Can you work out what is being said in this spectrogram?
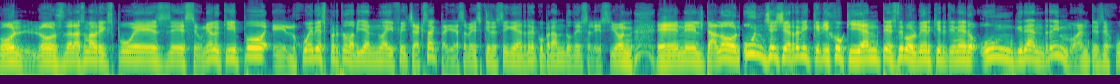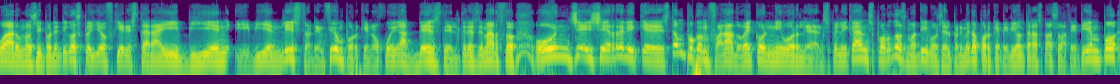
con los de las Mavericks, pues eh, se unió al equipo el jueves, pero todavía no hay fecha exacta, ya sabéis que se sigue recuperando de esa lesión en el talón. Un JJ Redick que dijo que antes de volver quiere tener un gran ritmo, antes de jugar unos hipotéticos playoffs quiere estar ahí bien y bien listo. Atención, porque no juega desde el 3 de marzo. Un JJ Redick que está un poco enfadado eh, con New Orleans Pelicans por dos motivos. El primero porque pidió el traspaso hace tiempo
